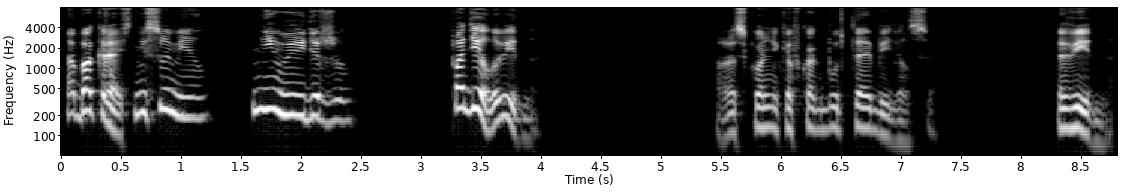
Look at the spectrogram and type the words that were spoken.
Обокрасть не сумел. Не выдержал. По делу видно. Раскольников как будто обиделся. Видно.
